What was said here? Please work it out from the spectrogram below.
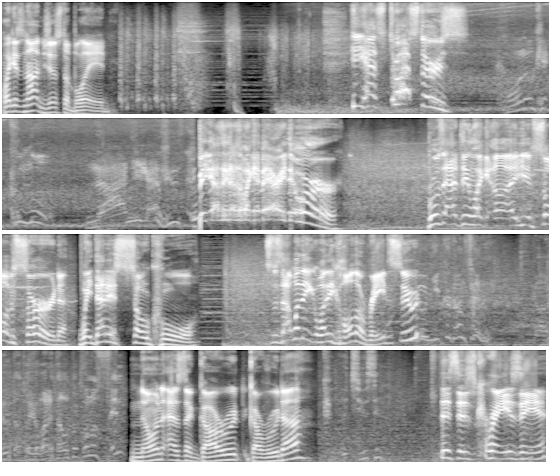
Like it's not just a blade. He has thrusters! Because he doesn't want to get married to her! Bro's acting like uh, it's so absurd. Wait, that is so cool. So is that what they what they call a raid suit? Known as the Garud Garuda? This is crazy.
